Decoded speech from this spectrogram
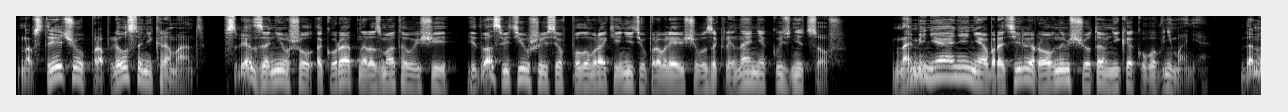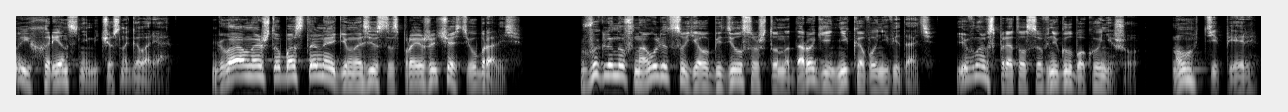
Навстречу проплелся некромант. Вслед за ним шел аккуратно разматывающий, едва светившийся в полумраке нить управляющего заклинания Кузнецов. На меня они не обратили ровным счетом никакого внимания. Да ну и хрен с ними, честно говоря. Главное, чтобы остальные гимназисты с проезжей части убрались. Выглянув на улицу, я убедился, что на дороге никого не видать, и вновь спрятался в неглубокую нишу. Ну, теперь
